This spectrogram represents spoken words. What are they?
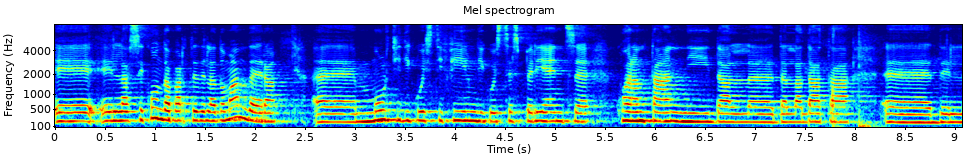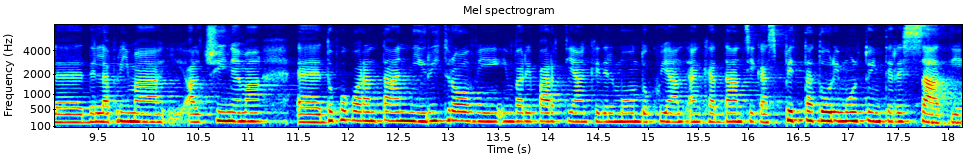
E, La seconda parte della domanda era molti di questi film, di queste esperienze, 40 anni dal- dalla data eh, del- della prima al cinema, eh, dopo 40 anni ritrovi in varie parti anche del mondo, qui an- anche a Danzica, spettatori molto interessati.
